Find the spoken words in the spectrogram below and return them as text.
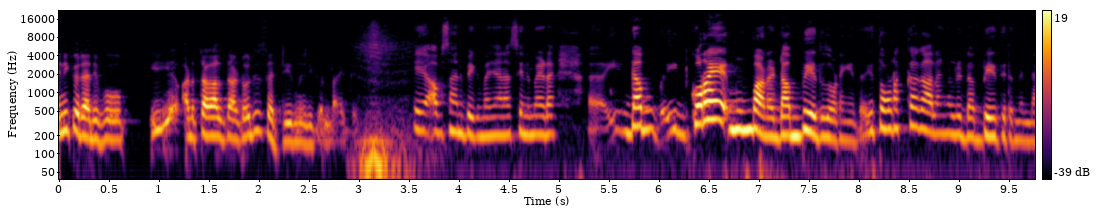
എനിക്കൊരു അനുഭവം ഈ അടുത്ത കാലത്തായിട്ട് ഒരു സെറ്റിൽ നിന്ന് എനിക്കുണ്ടായിട്ടില്ല. അവസാനിപ്പിക്കുമ്പോൾ ഞാൻ ആ സിനിമയുടെ ഡബ് കുറേ മുമ്പാണ് ഡബ് ചെയ്ത് തുടങ്ങിയത്. ഈ തുടക്ക കാലങ്ങളിൽ ഡബ് ചെയ്തിരുന്നില്ല.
